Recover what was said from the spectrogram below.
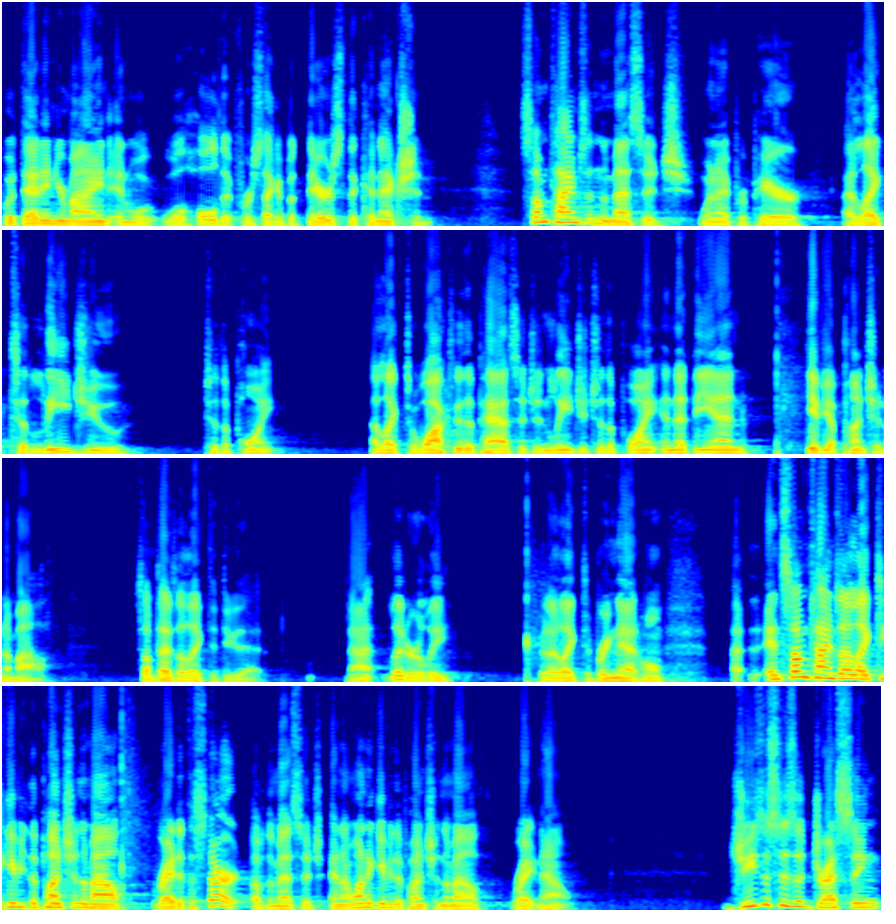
Put that in your mind and we'll, we'll hold it for a second, but there's the connection. Sometimes in the message, when I prepare, I like to lead you to the point. I like to walk through the passage and lead you to the point, and at the end, give you a punch in the mouth. Sometimes I like to do that. Not literally, but I like to bring that home. Uh, and sometimes I like to give you the punch in the mouth right at the start of the message, and I want to give you the punch in the mouth right now. Jesus is addressing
